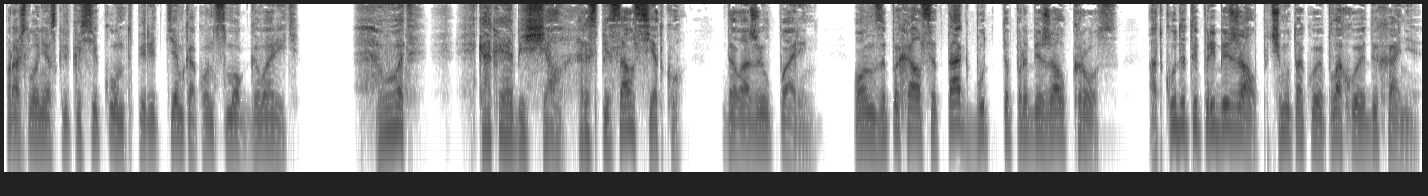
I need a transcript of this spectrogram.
Прошло несколько секунд перед тем, как он смог говорить. «Вот, как и обещал, расписал сетку», — доложил парень. Он запыхался так, будто пробежал кросс. «Откуда ты прибежал? Почему такое плохое дыхание?»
